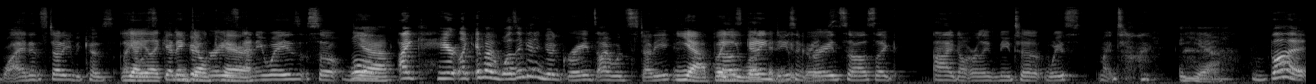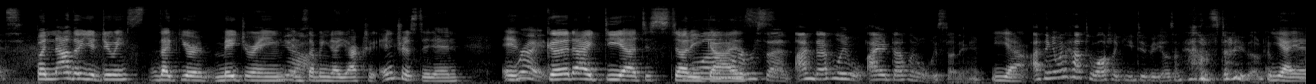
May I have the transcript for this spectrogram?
why I didn't study because I Yeah, was like, getting good grades care. anyways. So well, Yeah. I care. Like if I wasn't getting good grades, I would study. yeah, but, But, I was getting, good decent grades. so I was like, I don't really need to waste my time. Yeah, But but now that you're doing like you're majoring in something that you're actually interested in, it's Right. good idea to study, guys. 100%. I'm definitely I definitely will be studying. Yeah, I think I'm gonna have to watch like YouTube videos on how to study though. yeah, yeah,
